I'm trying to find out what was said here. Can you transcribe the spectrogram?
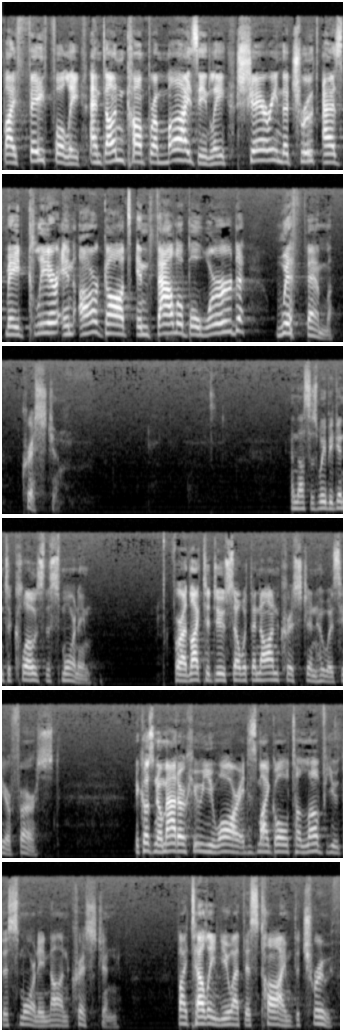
by faithfully and uncompromisingly sharing the truth as made clear in our God's infallible word with them, Christian. And thus, as we begin to close this morning, for I'd like to do so with the non Christian who is here first. Because no matter who you are, it is my goal to love you this morning, non Christian, by telling you at this time the truth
